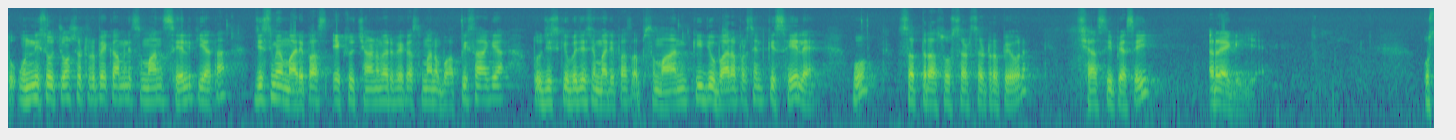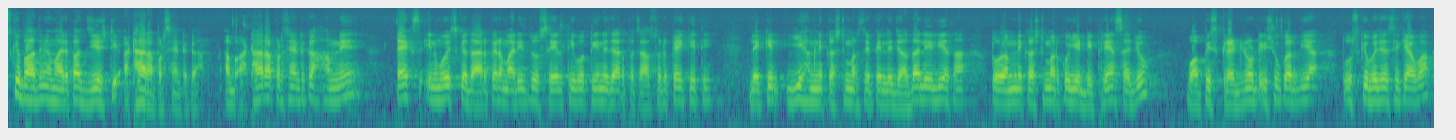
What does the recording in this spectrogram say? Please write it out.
तो उन्नीस रुपए का हमने सामान सेल किया था, जिसमें हमारे पास एक रुपए का सामान वापस आ गया। तो जिसकी वजह से हमारे पास अब सामान की जो 12 परसेंट की सेल है, वो सत्रह रुपए और छियासी पैसे ही रह गई है। उसके बाद में हमारे पास जीएसटी 18 परसेंट का। अब 18 परसेंट का हमने टैक्स इन्वॉइस के आधार पर हमारी जो सेल थी, वो तीन हज़ार पचास रुपये की थी। लेकिन ये हमने कस्टमर से पहले ज़्यादा ले लिया था तो हमने कस्टमर को ये डिफरेंस है जो वापस क्रेडिट नोट इशू कर दिया तो उसकी वजह से क्या हुआ?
